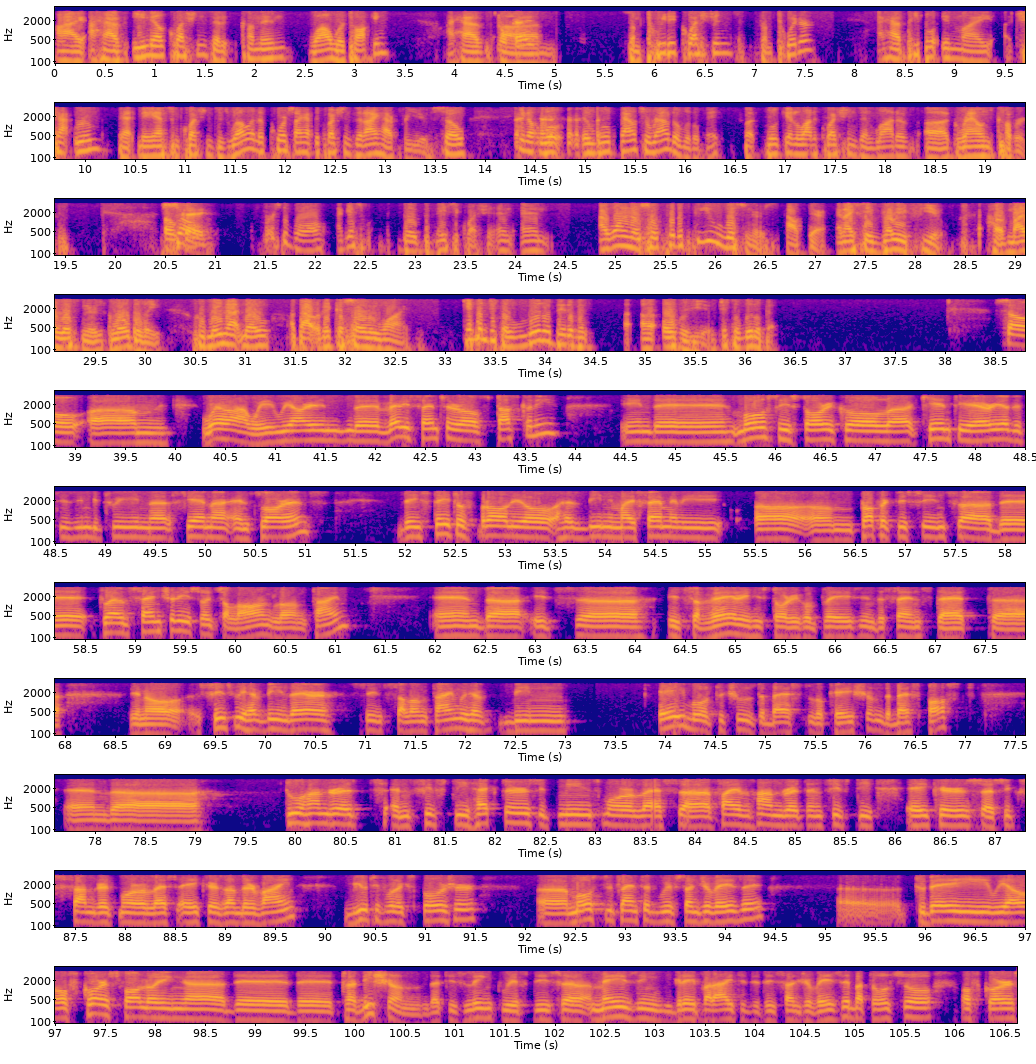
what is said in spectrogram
I, I have email questions that come in while we're talking. I have Okay. um, some tweeted questions from Twitter. I have people in my chat room that may ask some questions as well, and of course, I have the questions that I have for you. So, you know, we'll it will bounce around a little bit, but we'll get a lot of questions and a lot of uh, ground covered. Okay. So, first of all, I guess the, the basic question, and, and I want to know, so for the few listeners out there, and I say very few of my listeners globally who may not know about Ricasoli wine, give them just a little bit of an uh, uh, overview, just a little bit. So, um, where are we? We are in the very center of Tuscany, in the most historical uh, Chianti area that is in between uh, Siena and Florence. The estate of Brolio has been in my family uh, um, property since uh, the 12th century, so it's a long, long time. And uh, it's uh, it's a very historical place in the sense that uh, you know since we have been there since a long time, we have been able to choose the best location, the best post, and uh, 250 hectares. It means more or less uh, 550 acres, uh, 600 more or less acres under vine. Beautiful exposure, uh, mostly planted with Sangiovese. Uh, today we are of course following uh, the the tradition that is linked with this uh, amazing grape variety that is Sangiovese, but also of course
